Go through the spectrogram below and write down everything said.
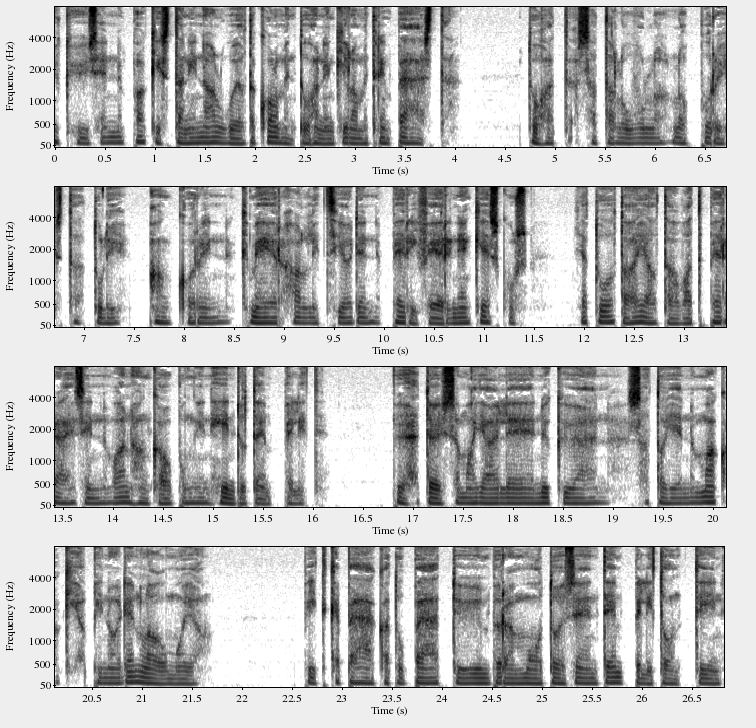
nykyisen Pakistanin alueelta 3000 kilometrin päästä. 1100-luvulla loppurista tuli Ankorin Khmer-hallitsijoiden perifeerinen keskus ja tuolta ajalta ovat peräisin vanhan kaupungin hindutemppelit – Pyhätöissä majailee nykyään satojen makakiapinoiden laumoja. Pitkä pääkatu päättyy ympyrän muotoiseen temppelitonttiin,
